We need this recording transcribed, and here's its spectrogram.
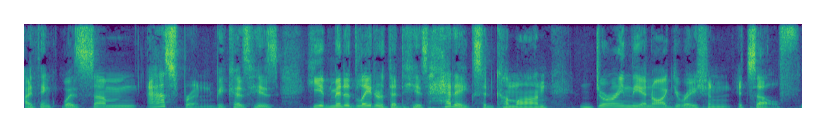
I think, was some aspirin because his he admitted later that his headaches had come on during the inauguration itself,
